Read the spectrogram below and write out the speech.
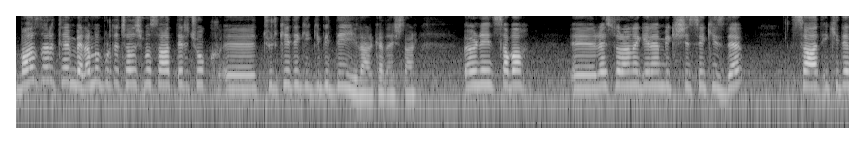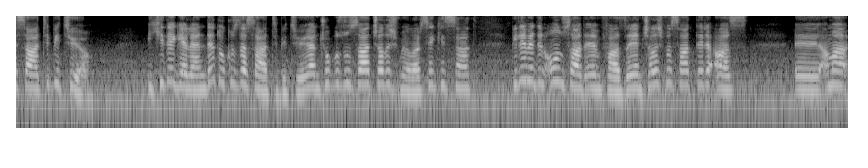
Bazıları tembel ama burada çalışma saatleri çok e, Türkiye'deki gibi değil arkadaşlar. Örneğin sabah e, restorana gelen bir kişi 8'de saat 2'de saati bitiyor. 2'de gelen de 9'da saati bitiyor. Yani çok uzun saat çalışmıyorlar. 8 saat bilemedin 10 saat en fazla. Yani çalışma saatleri az. E, ama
